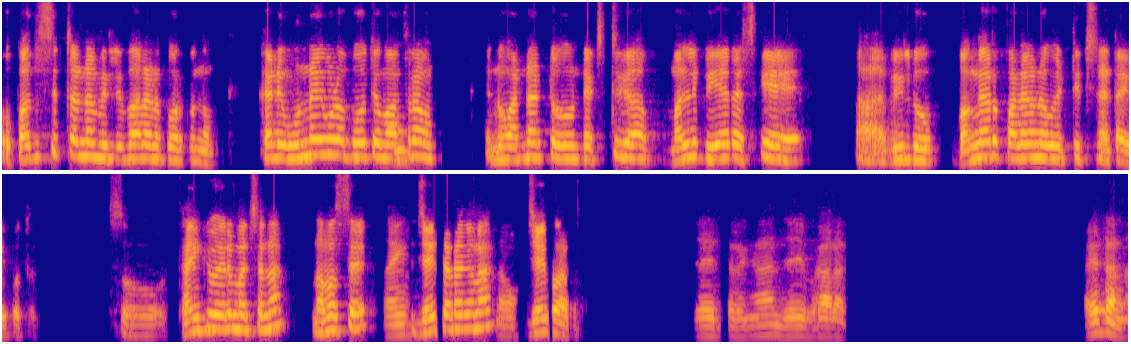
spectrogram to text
ఓ పది సీట్లన్నా వీళ్ళు ఇవ్వాలని కోరుకుందాం. కానీ ఉన్నాయి కూడా పోతే మాత్రం నువ్వు అన్నట్టు నెక్స్ట్గా మళ్ళీ బీఆర్ఎస్ కే ఆ, వీళ్ళు బంగారు పడవలో పెట్టించినట్టు అయిపోతుంది. So thank you very much అన్న. నమస్తే. జై తెలంగాణ జై భారత్. జై తెలంగాణ జై భారత్. రైట్ అన్న.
